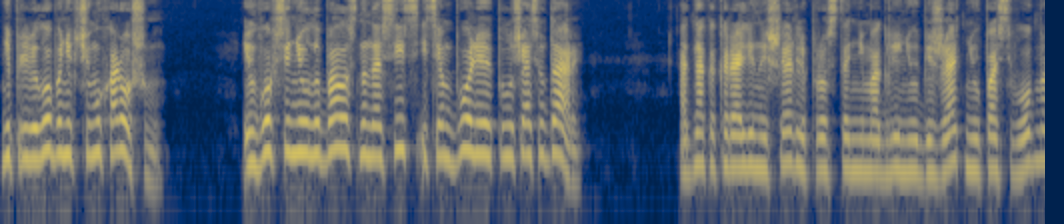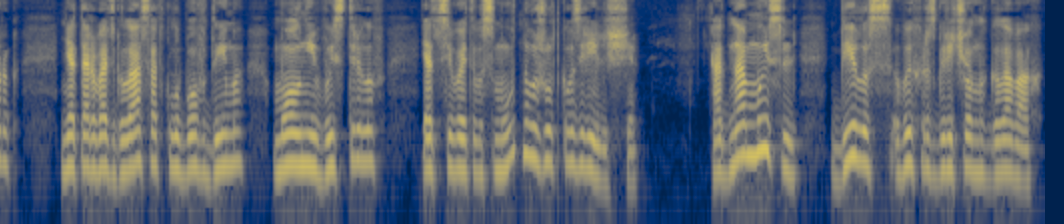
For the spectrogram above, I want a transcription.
не привело бы ни к чему хорошему. Им вовсе не улыбалось наносить и тем более получать удары. Однако Каролина и Шерли просто не могли ни убежать, ни упасть в обморок, ни оторвать глаз от клубов дыма, молний выстрелов и от всего этого смутного жуткого зрелища. Одна мысль билась в их разгоряченных головах.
